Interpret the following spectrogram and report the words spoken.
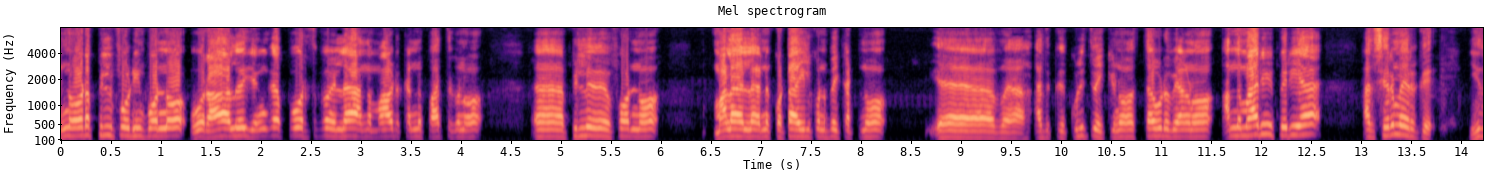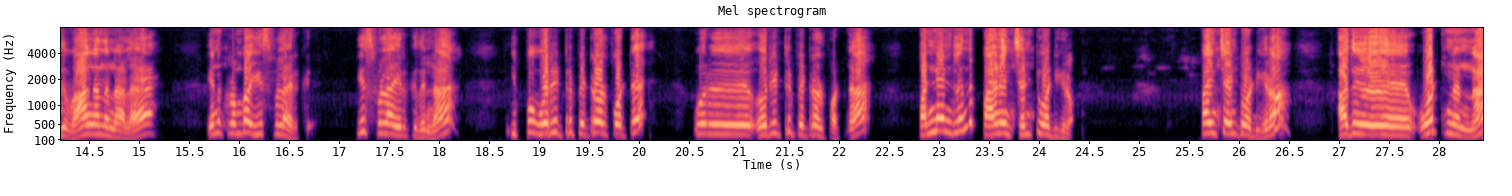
அண்ணோட பில்லு போடிங் போடணும். ஒரு ஆள் எங்கே போகிறதுக்கும் இல்லை அந்த மாடு கண்ணு பார்த்துக்கணும் பில்லு போடணும். மழை இல்லைன்னு கொட்டாயில் கொண்டு போய் கட்டணும். அதுக்கு குளித்து வைக்கணும் தவிடு வேணும் அந்த மாதிரி பெரிய அது சிரமம் இருக்குது இது வாங்கினதுனால எனக்கு ரொம்ப யூஸ்ஃபுல்லாக இருக்குது யூஸ்ஃபுல்லாக இருக்குதுன்னா இப்போ ஒரு லிட்டர் பெட்ரோல் போட்டு ஒரு ஒரு லிட்டர் பெட்ரோல் போட்டால் பன்னெண்டுலேருந்து பதினஞ்சு சென்ட் ஓட்டிக்கிறோம். பதினஞ்சு சென்ட் ஓட்டிக்கிறோம். அது ஓட்டினோன்னா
